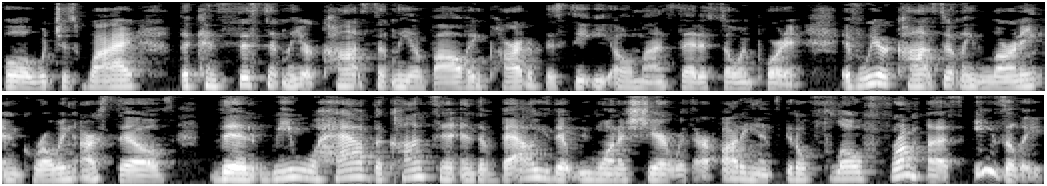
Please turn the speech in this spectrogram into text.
full, which is why the consistently or constantly evolving part of the CEO mindset is so important. If we are constantly learning and growing ourselves, then we will have the content and the value that we want to share with our audience. It'll flow from us easily.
